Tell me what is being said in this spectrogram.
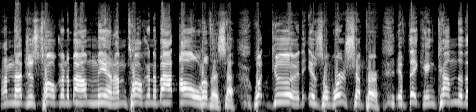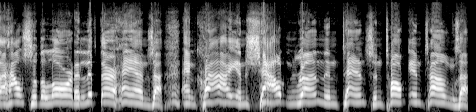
I'm not just talking about men, I'm talking about all of us. Uh, what good is a worshiper if they can come to the house of the Lord and lift their hands uh, and cry and shout and run and dance and talk in tongues uh,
